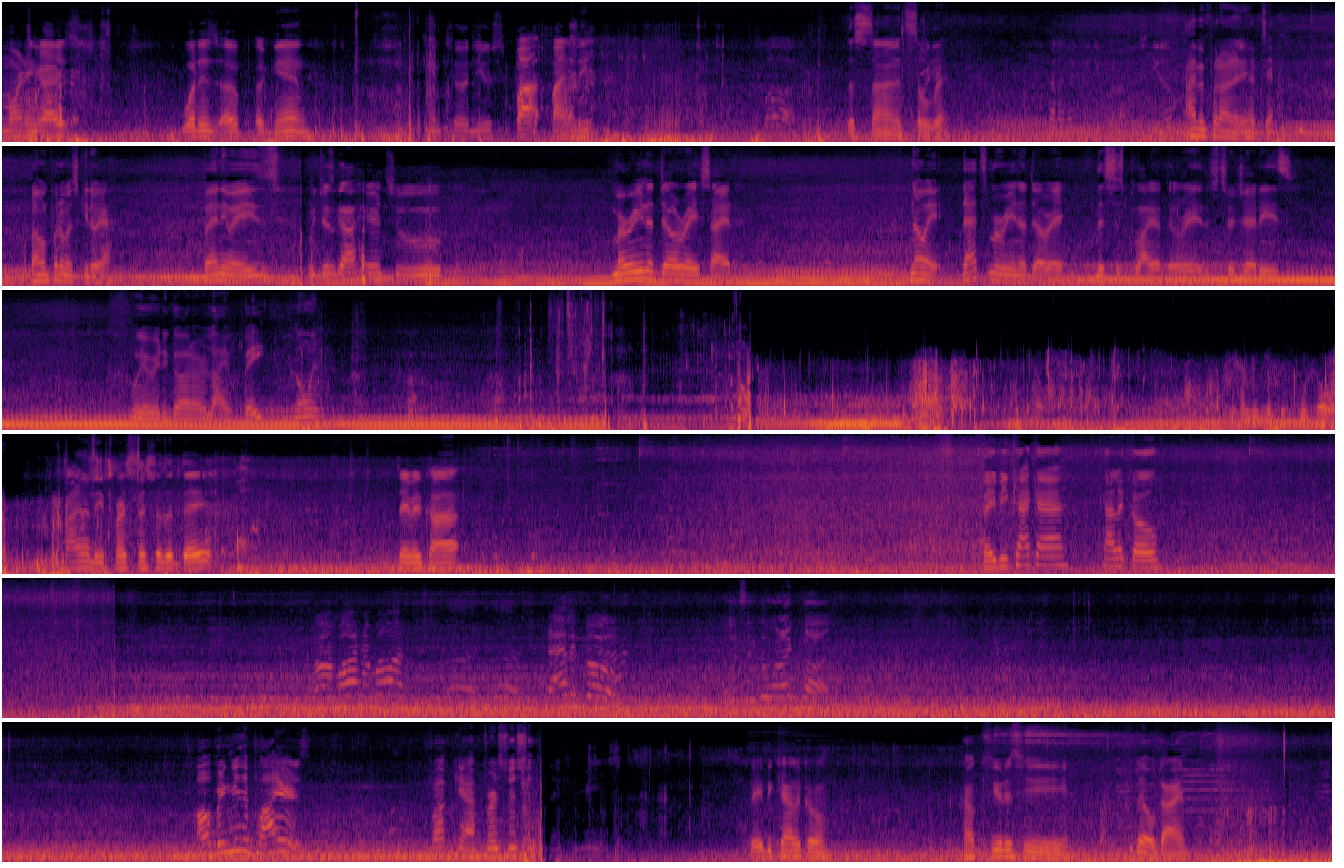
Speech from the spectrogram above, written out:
Good morning, guys. What is up again? Came to a new spot finally. The sun is so red. I haven't put on any hooks yet. But I'm gonna put a mosquito, yeah. But anyways, we just got here to Marina Del Rey side. No wait, that's Marina Del Rey. This is Playa Del Rey. There's two jetties. We already got our live bait going. Finally, first fish of the day. David caught baby caca calico. I'm on, I'm on. Calico. That looks like the one I caught. Oh, bring me the pliers. Fuck yeah, first fish of the day for me. Baby calico. How cute is he? Little guy.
